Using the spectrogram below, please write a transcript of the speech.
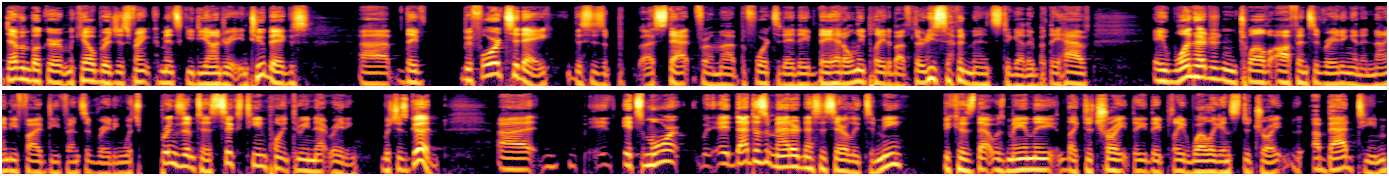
Devin Booker, Mikal Bridges, Frank Kaminsky, DeAndre, and two bigs. Uh, they've before today. This is a, a stat from uh, before today. They they had only played about 37 minutes together, but they have a 112 offensive rating and a 95 defensive rating, which brings them to 16.3 net rating, which is good. Uh, it, it's more it, that doesn't matter necessarily to me because that was mainly like Detroit. They they played well against Detroit, a bad team.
